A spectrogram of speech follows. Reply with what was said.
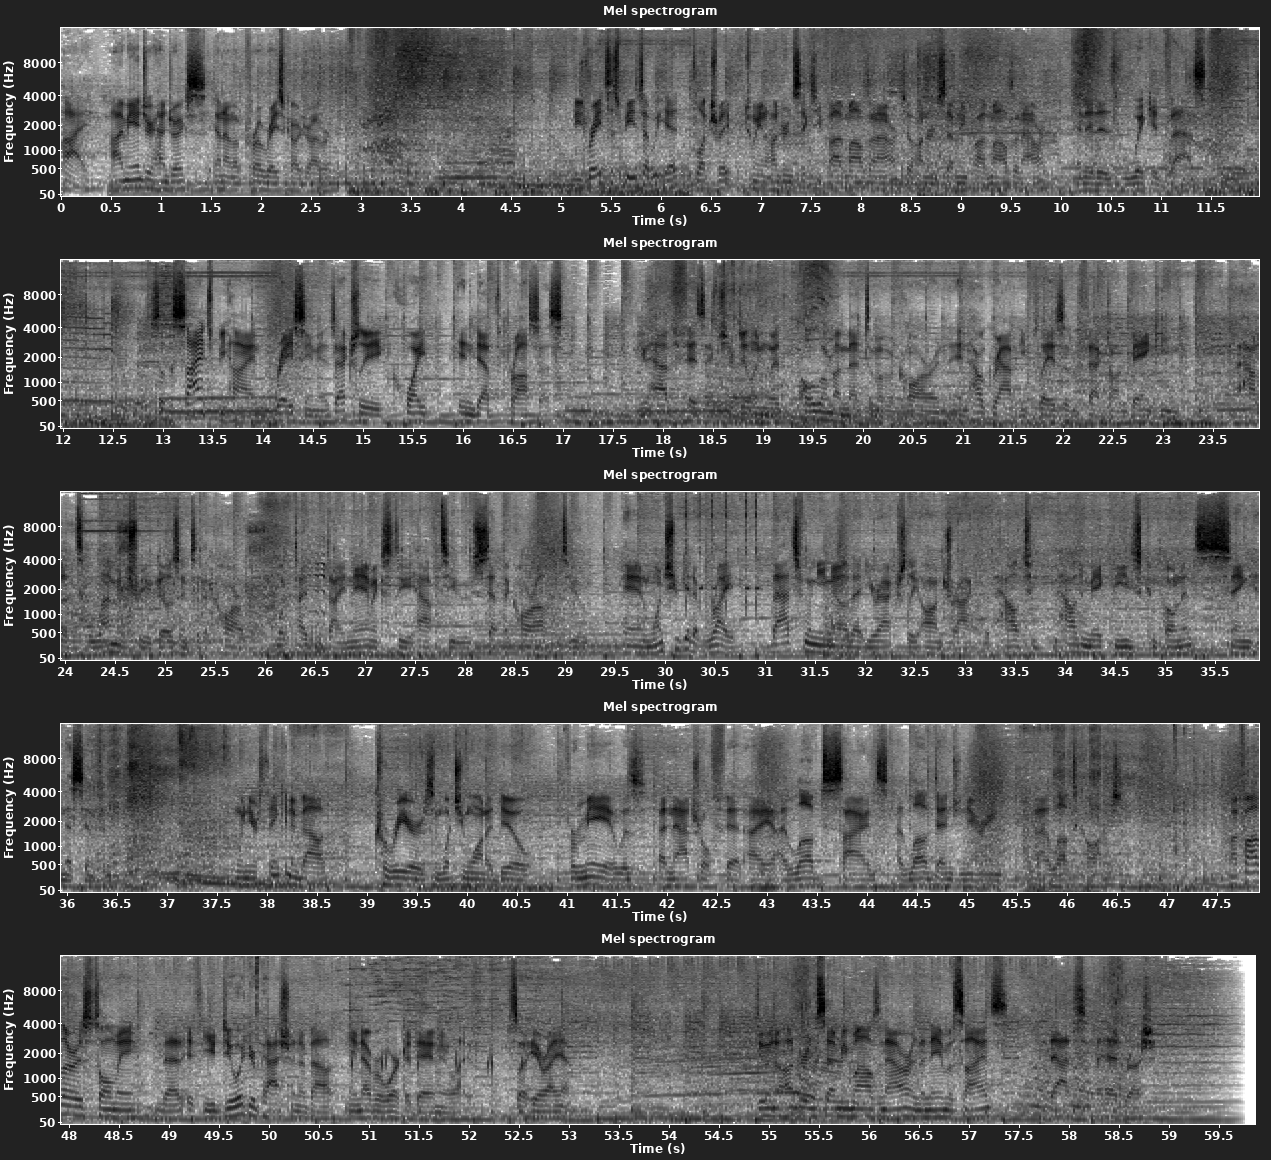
Hi, I'm Andrew Hendricks, and I'm a pro race car driver. These rates of speeds that we hit fluctuate between 165 miles an hour to 175 miles an hour, and it is wicked fast. So the science behind racing is actually quite in-depth process. You have physics, you're dealing with polar momentum of a car and, and how gravity plays an effect on banking, how the telemetry goes into the car, what type of dynamics do you have to set the car up to. And once you get it right, that's when you know that you're actually on track with how to, how to make these components sing in a symphony. When you're thinking about careers and what you want to do, for me, it was a natural fit. I, I loved science, I loved engineering, and I loved cars. My father has told me that if you do what you're passionate about, you never work a day in your life. So here I am. Doing 170 miles an hour in the name of science, that's a head rush.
